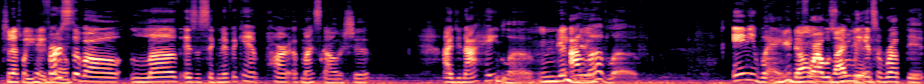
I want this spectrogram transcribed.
So that's why you hate First them. of all, love is a significant part of my scholarship. I do not hate love. Mm, yeah, I do. love love. Anyway, You don't before I was like rudely it. interrupted.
